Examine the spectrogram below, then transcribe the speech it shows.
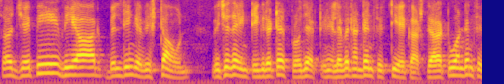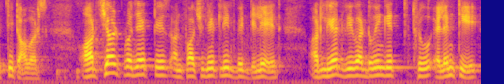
Sir, JP, we are building a wish town, which is an integrated project in 1150 acres. There are 250 towers. Orchard project is unfortunately a bit delayed Earlier we were doing it through L&T,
